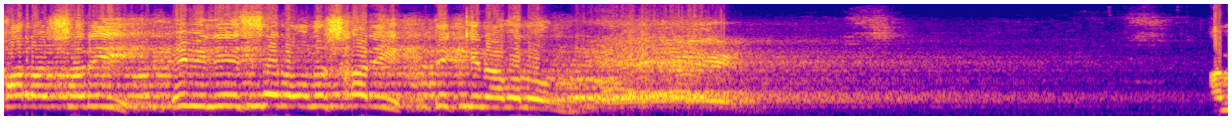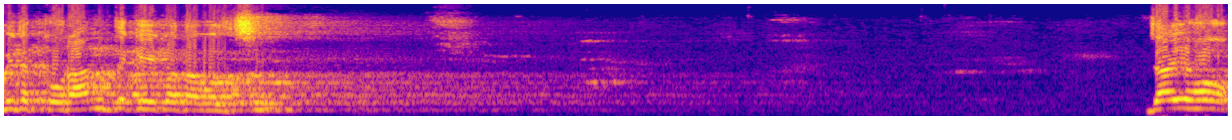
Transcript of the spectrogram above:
সরাসরি ইবলিসের অনুসারী। ঠিক কিনা বলুন? আমি তো কোরআন থেকে কথা বলছি। যাই হোক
